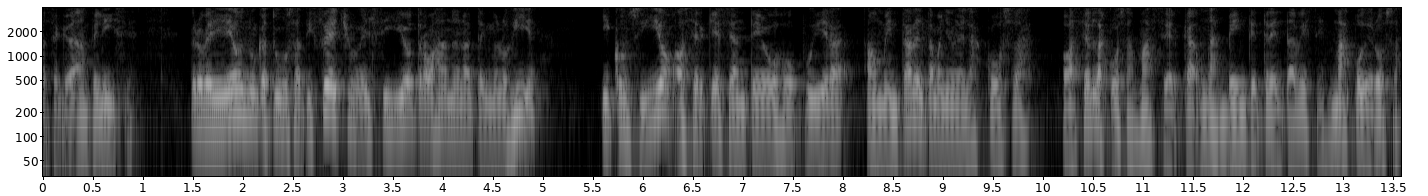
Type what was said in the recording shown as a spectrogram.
se quedaran felices. Pero Galileo nunca estuvo satisfecho, él siguió trabajando en la tecnología y consiguió hacer que ese anteojo pudiera aumentar el tamaño de las cosas o hacer las cosas más cerca, unas 20, 30 veces más poderosas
